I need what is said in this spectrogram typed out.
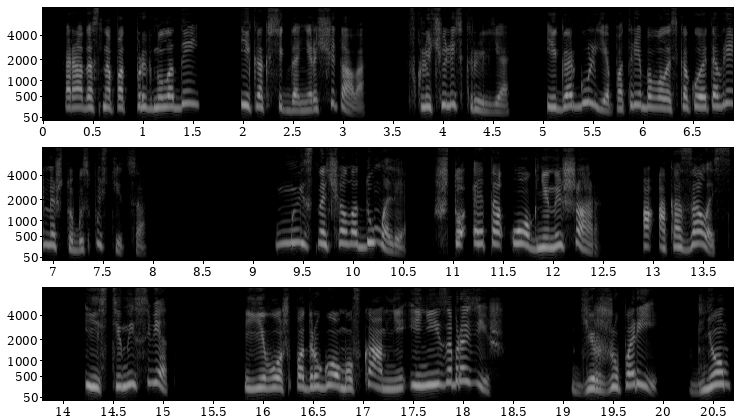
— радостно подпрыгнула Дей и, как всегда, не рассчитала. Включились крылья, и горгулье потребовалось какое-то время, чтобы спуститься. «Мы сначала думали, что это огненный шар, а оказалось истинный свет. Его ж по-другому в камне и не изобразишь. Держу пари, днем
